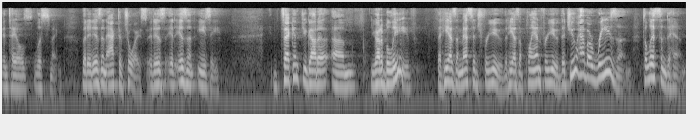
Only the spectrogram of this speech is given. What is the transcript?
entails listening, but it is an active choice. It is. It isn't easy. Second, you gotta um, you gotta believe that He has a message for you, that He has a plan for you, that you have a reason to listen to Him.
